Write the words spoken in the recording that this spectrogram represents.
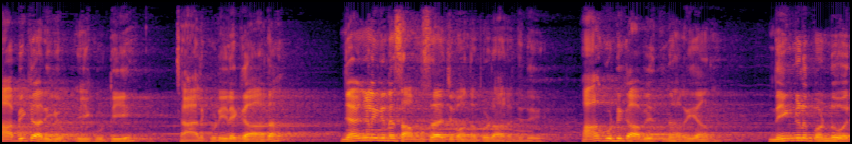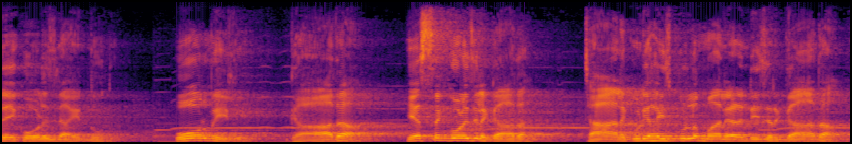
അബിക്ക് അറിയോ ഈ കുട്ടിയെ? ചാലക്കുടിയിലെ ഗാഥ? ഞങ്ങളിങ്ങനെ സംസാരിച്ച് വന്നപ്പോഴാണ് അറിഞ്ഞത് ആ കുട്ടിക്ക് അഭിജിത്തിനെ അറിയാന്ന്. നിങ്ങൾ പണ്ട് ഒരേ കോളേജിലായിരുന്നു ഓർമ്മയില്ലേ? ഗാഥ. എസ് എൻ കോളേജിലെ ഗാഥ. ചാലക്കുടി ഹൈസ്കൂളിലെ മലയാളം ടീച്ചർ ഗാഥ.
